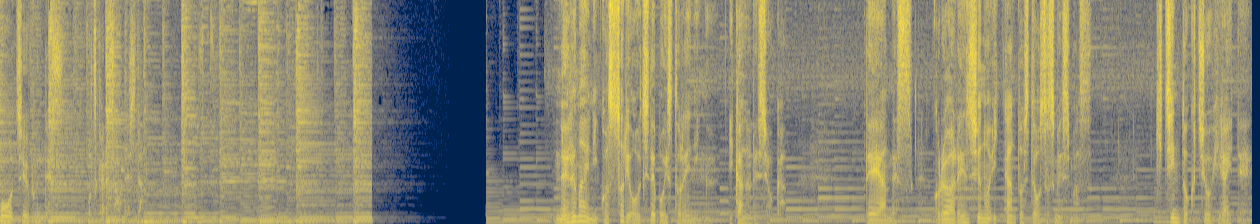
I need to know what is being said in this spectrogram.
もう十分です。お疲れ様でした。寝る前にこっそりお家でボイストレーニングいかがでしょうか？提案です。これは練習の一環としてお勧めします。きちんと口を開いて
